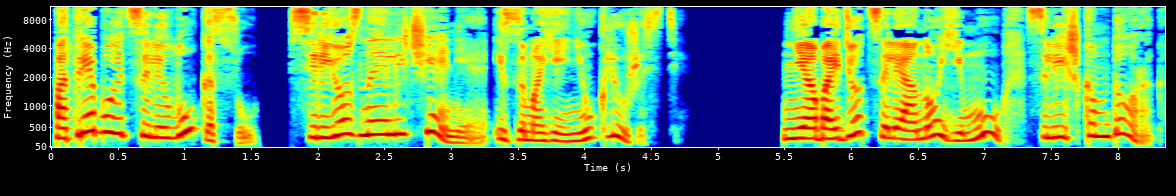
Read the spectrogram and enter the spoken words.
Потребуется ли Лукасу серьезное лечение из-за моей неуклюжести. Не обойдется ли оно ему слишком дорого?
